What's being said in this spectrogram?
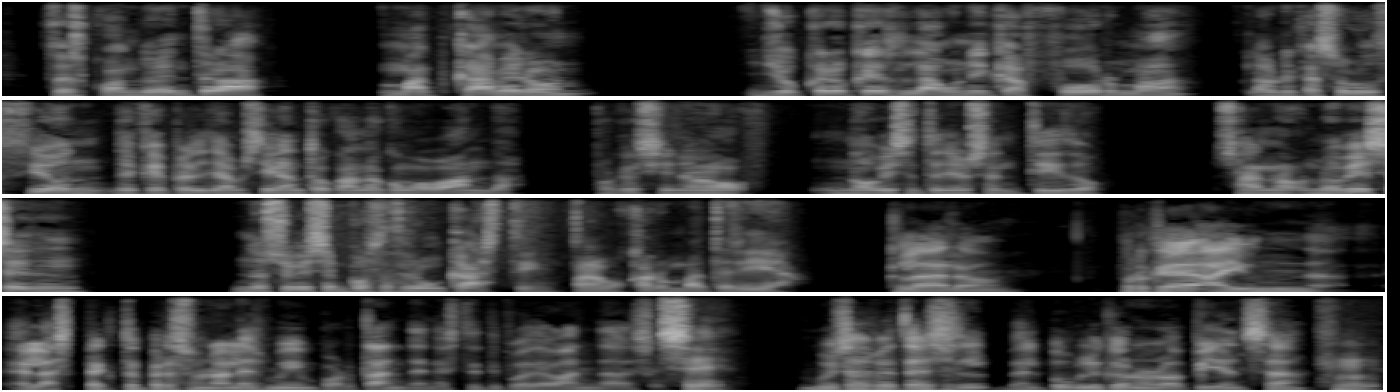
Entonces, cuando entra Matt Cameron, yo creo que es la única forma, la única solución de que Pearl Jam sigan tocando como banda. Porque si no, no hubiese tenido sentido. O sea, no, no, hubiesen, no se hubiesen puesto a hacer un casting para buscar un batería. Claro. Porque hay un. El aspecto personal es muy importante en este tipo de bandas. Sí. Muchas veces el, el público no lo piensa. Hmm.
